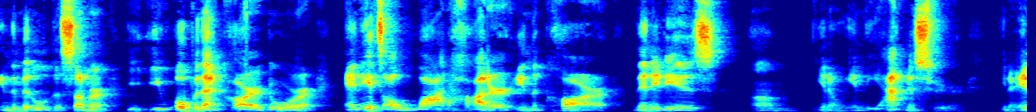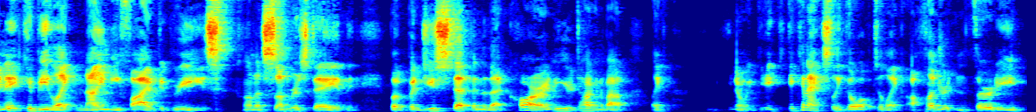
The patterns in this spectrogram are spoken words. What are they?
in the middle of the summer. You open that car door and it's a lot hotter in the car than it is, um, you know, in the atmosphere. You know, and it could be like 95 degrees on a summer's day. but, but you step into that car and you're talking about like, you know, it, it can actually go up to like 130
